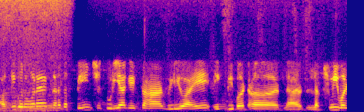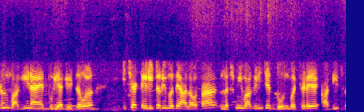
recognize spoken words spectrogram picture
अगदी बरोबर आहे. खरं तर पेंच तुरिया गेटचा हा व्हिडिओ आहे. एक बिबट लक्ष्मी वळण वाघीण आहे तुरिया गेट जवळ तिच्या टेरिटरीमध्ये आला होता. लक्ष्मी वाघिणीचे दोन बछडे आधीच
